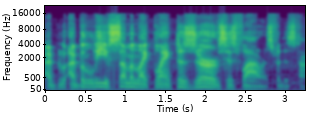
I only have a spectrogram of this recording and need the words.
I, believe someone like Blank deserves his flowers for this time.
